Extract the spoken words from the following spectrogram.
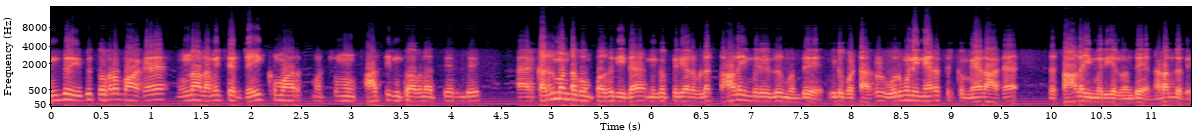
இந்த இது தொடர்பாக முன்னாள் அமைச்சர் ஜெயக்குமார் மற்றும் அதிமுகவினர் சேர்ந்து கல்மண்டபம் பகுதியில மிகப்பெரிய அளவுல சாலை மறியலிலும் வந்து ஈடுபட்டார்கள். ஒரு மணி நேரத்திற்கு மேலாக இந்த சாலை மறியல் வந்து நடந்தது.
